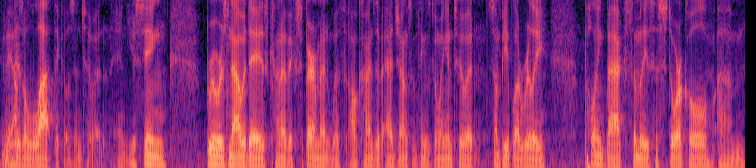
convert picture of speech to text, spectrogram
I mean, Yeah. There's a lot that goes into it, and you're seeing brewers nowadays kind of experiment with all kinds of adjuncts and things going into it. Some people are really pulling back some of these historical um,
